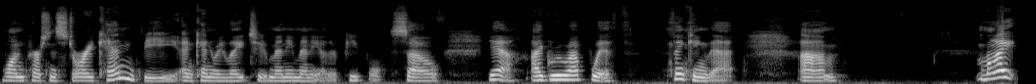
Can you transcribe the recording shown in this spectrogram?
one person's story can be and can relate to many, many other people. So yeah, I grew up with thinking that. Um, my,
